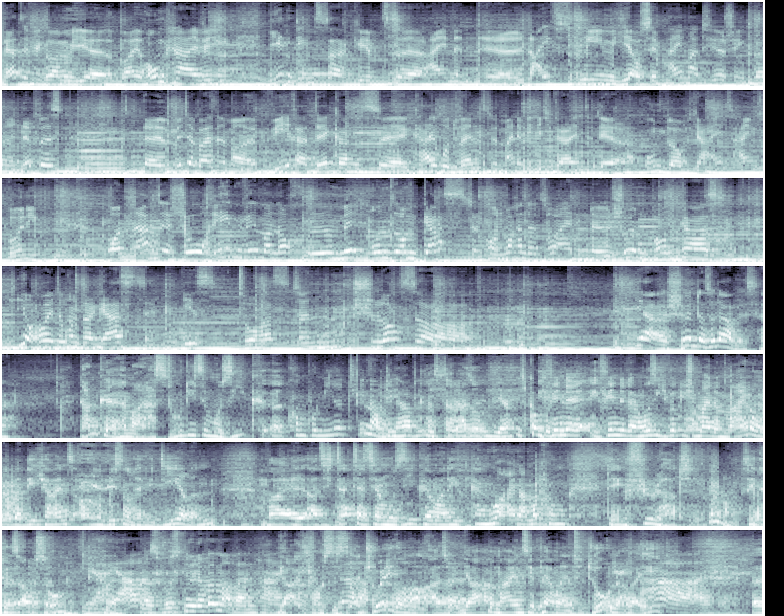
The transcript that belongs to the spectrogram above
Herzlich willkommen hier bei Homekneifing. Jeden Dienstag gibt es äh, einen äh, Livestream hier aus dem Heimathirsch in Köln-Nippes. Äh, mit dabei sind immer Vera Deckers, äh, Kairut Wenzel, meine Wenigkeit, der unglaubliche Heinz, Heinz Gröning. Und nach der Show reden wir immer noch äh, mit unserem Gast und machen dazu einen äh, schönen Podcast. Hier heute unser Gast ist Thorsten Schlosser. Ja, schön, dass du da bist. Danke, hör mal, hast du diese Musik äh, komponiert? Genau, die habe ich, äh, Also, die habe ich ich, finde, ich finde, da muss ich wirklich meine Meinung über dich, Heinz, auch so ein bisschen revidieren. Weil, als ich dachte, das ist ja Musik, hör mal, die kann nur einer machen, der Gefühl hat. Genau. Seht ihr das auch so? Ja, ja, aber das wussten wir doch immer beim Heinz. Ja, ich wusste es. Ja, Entschuldigung, also ihr habt mit dem Heinz hier permanent zu tun, aber ich. Ah,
